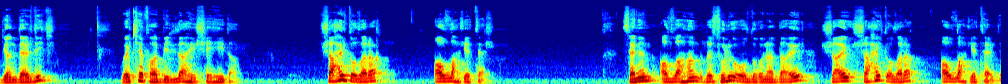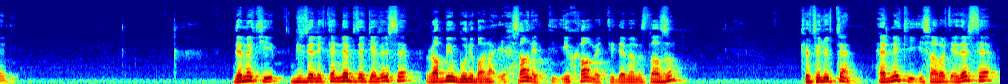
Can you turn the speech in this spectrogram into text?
gönderdik ve kefa billahi şehida. Şahit olarak Allah yeter. Senin Allah'ın Resulü olduğuna dair şahit olarak Allah yeter dedi. Demek ki güzellikten ne bize gelirse Rabbim bunu bana ihsan etti, ikram etti dememiz lazım. Kötülükten her ne ki isabet ederse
